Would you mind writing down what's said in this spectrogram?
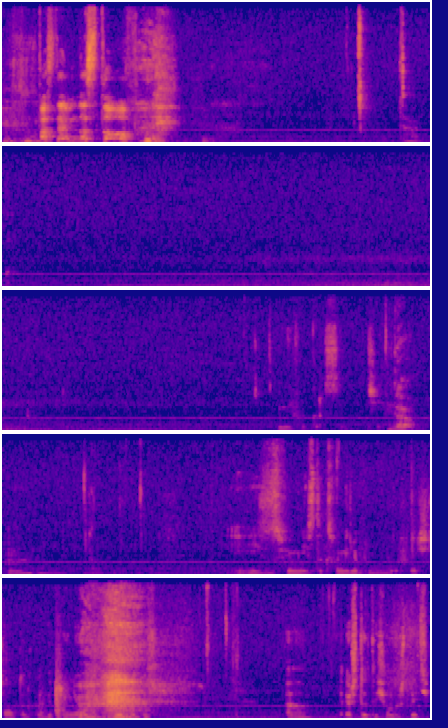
Поставим на стоп. Так. Миф о красоте. Да. Из феминисток с фамилией Вульф я читала только Вирджинию. А, что-то еще может быть?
